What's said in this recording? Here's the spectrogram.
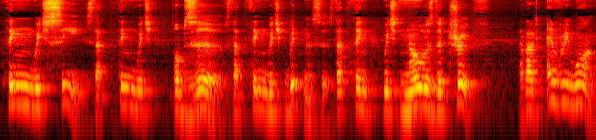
thing which sees, that thing which observes, that thing which witnesses, that thing which knows the truth about every one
